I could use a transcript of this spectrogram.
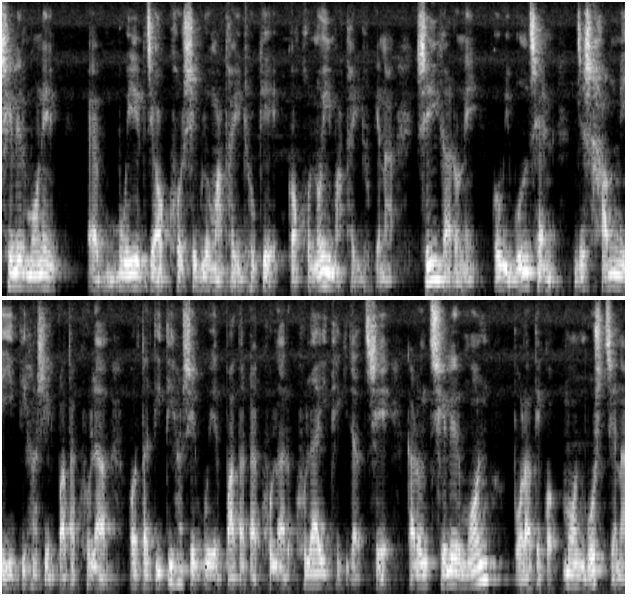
ছেলের মনে বইয়ের যে অক্ষর সেগুলো মাথায় ঢোকে, কখনোই মাথায় ঢোকে না। সেই কারণে কবি বলছেন যে সামনে ইতিহাসের পাতা খোলা, অর্থাৎ ইতিহাসের বইয়ের পাতাটা খোলার খোলাই থেকে যাচ্ছে। কারণ ছেলের মন পড়াতে মন বসছে না।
